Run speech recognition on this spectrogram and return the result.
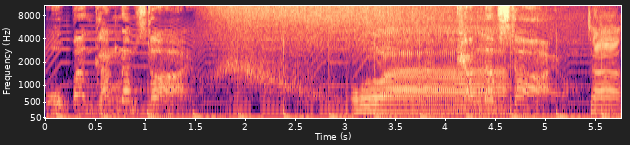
오빤 강남 스타일 우와. 강남 스타일 자,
